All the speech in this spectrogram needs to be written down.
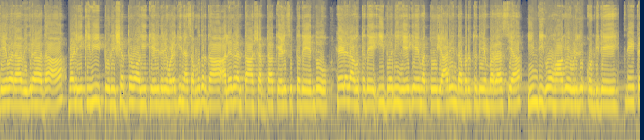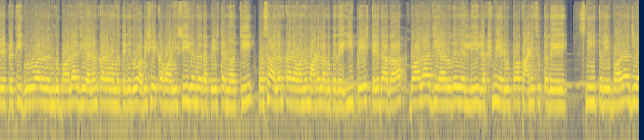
ದೇವರ ವಿಗ್ರಹದ ಬಳಿ ಕಿವಿ ಇಟ್ಟು ನಿಶಬ್ದವಾಗಿ ಕೇಳಿದರೆ ಒಳಗಿನ ಸಮುದ್ರದ ಅಲೆಗಳಂತಹ ಶಬ್ದ ಕೇಳಿಸುತ್ತದೆ ಎಂದು ಹೇಳಲಾಗುತ್ತದೆ. ಈ ಧ್ವನಿ ಹೇಗೆ ಮತ್ತು ಯಾರಿಂದ ಬರುತ್ತದೆ ಎಂಬ ರಹಸ್ಯ ಇಂದಿಗೂ ಹಾಗೆ ಉಳಿದುಕೊಂಡಿದೆ. ಸ್ನೇಹಿತರೆ, ಪ್ರತಿ ಗುರುವಾರದಂದು ಬಾಲಾಜಿಯ ಅಲಂಕಾರವನ್ನು ತೆಗೆದು ಅಭಿಷೇಕ ಮಾಡಿ ಶ್ರೀಗಂಧದ ಪೇಸ್ಟ್ ಅನ್ನು ಹಚ್ಚಿ ಹೊಸ ಅಲಂಕಾರವನ್ನು ಮಾಡಲಾಗುತ್ತದೆ. ಈ ಪೇಸ್ಟ್ ತೆಗೆದಾಗ ಬಾಲಾಜಿಯ ಹೃದಯದಲ್ಲಿ ಲಕ್ಷ್ಮಿಯ ರೂಪ ಕಾಣಿಸುತ್ತದೆ. ಸ್ನೇಹಿತರೆ ಬಾಲಾಜಿಯ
